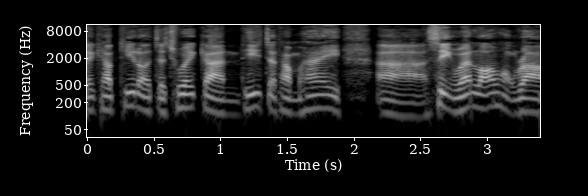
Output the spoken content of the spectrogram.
นะครับที่เราจะช่วยกันที่จะทำให้สิ่งแวดล้อมของเรา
